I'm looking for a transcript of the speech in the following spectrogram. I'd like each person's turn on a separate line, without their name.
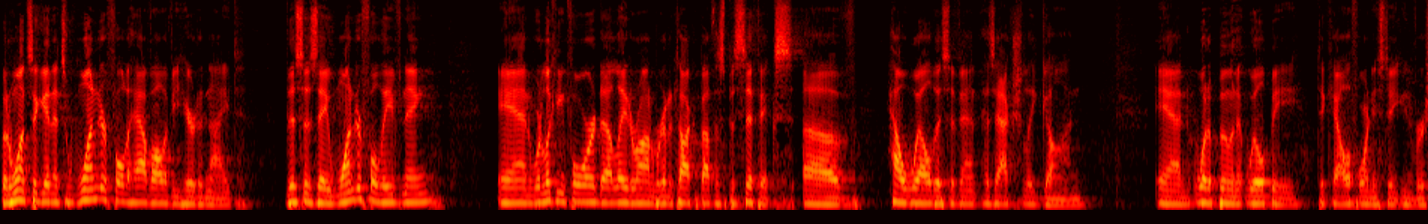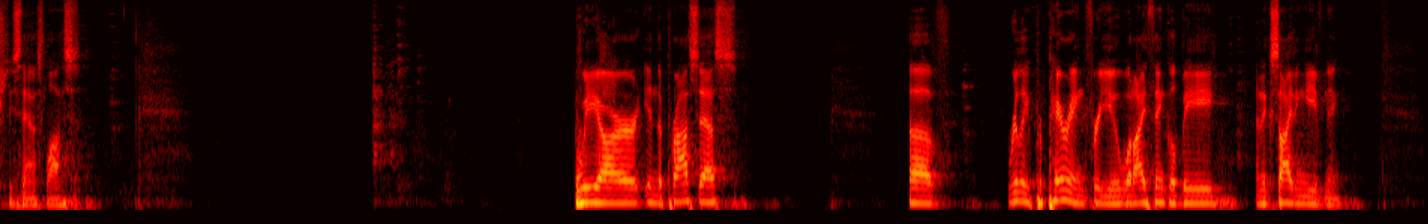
But once again, it's wonderful to have all of you here tonight. This is a wonderful evening, and we're looking forward uh, later on. We're going to talk about the specifics of how well this event has actually gone and what a boon it will be to California State University Stanislaus. We are in the process of really preparing for you what I think will be an exciting evening.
